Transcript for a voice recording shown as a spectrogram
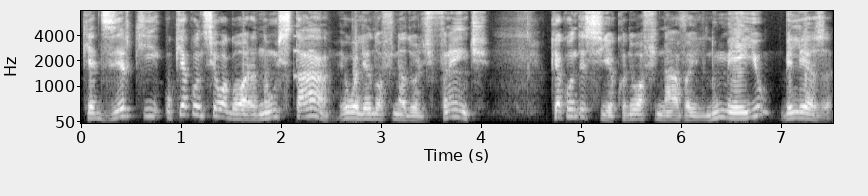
Quer dizer que o que aconteceu agora não está eu olhando o afinador de frente. Que acontecia? Quando eu afinava ele no meio, beleza.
